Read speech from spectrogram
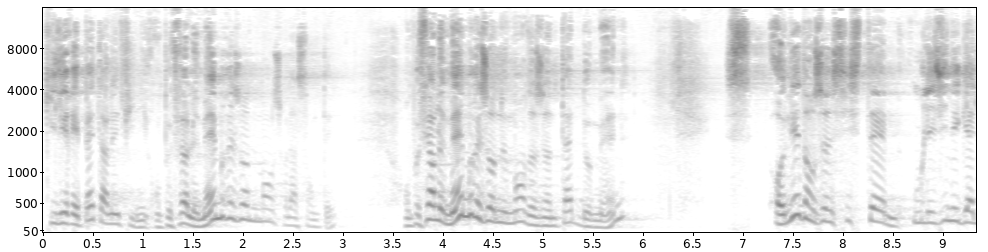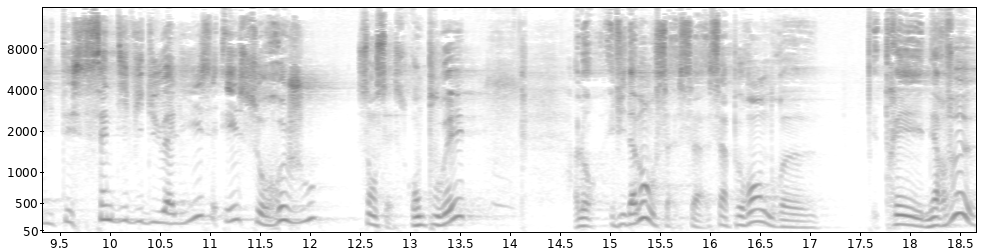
qui les répètent à l'infini. On peut faire le même raisonnement sur la santé. On peut faire le même raisonnement dans un tas de domaines. On est dans un système où les inégalités s'individualisent et se rejouent sans cesse. On pourrait. Alors, évidemment, ça, peut rendre euh, très nerveux.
